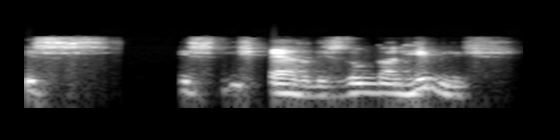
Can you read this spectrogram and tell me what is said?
ist, ist nicht erdisch, sondern himmlisch.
